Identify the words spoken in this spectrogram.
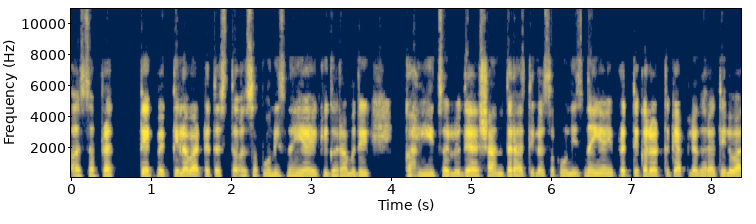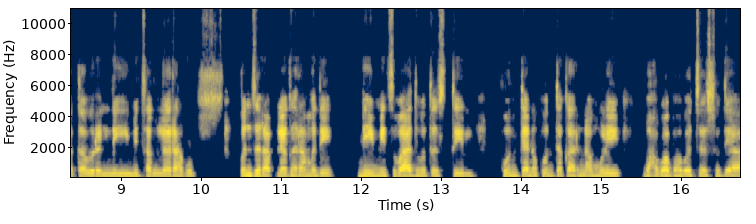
असं प्रत्येक प्रत्येक व्यक्तीला वाटत असतं असं कोणीच नाही आहे की घरामध्ये काहीही चालू द्या शांत राहतील असं कोणीच नाही आहे. प्रत्येकाला वाटतं की आपल्या घरातील वातावरण नेहमी चांगलं राहावं. पण जर आपल्या घरामध्ये नेहमीच वाद होत असतील कोणत्या ना कोणत्या कारणामुळे भावाभावाचे असू द्या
